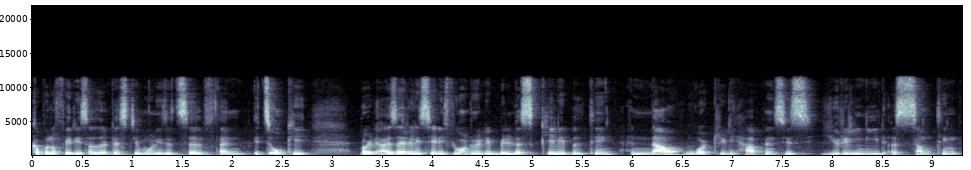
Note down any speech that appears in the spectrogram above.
couple of various other testimonies itself then it's okay. But as i really said if you want to really build a scalable thing and now what really happens is you really need a something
